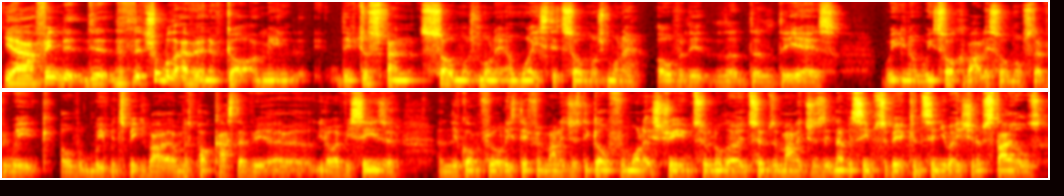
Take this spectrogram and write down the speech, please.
Yeah, I think the, the, the trouble that Everton have got, I mean, they've just spent so much money and wasted so much money over the, the, the, the years. We you know we talk about this almost every week. Over we've been speaking about it on this podcast every uh, you know every season, and they've gone through all these different managers. They go from one extreme to another in terms of managers. It never seems to be a continuation of styles.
